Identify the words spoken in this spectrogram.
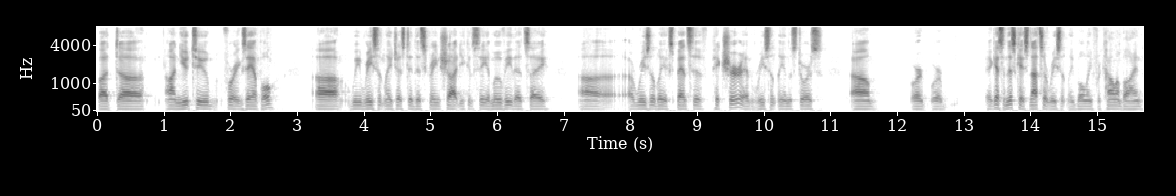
But uh, on YouTube, for example, uh, we recently just did this screenshot. You can see a movie that's a, uh, a reasonably expensive picture and recently in the stores, um, or, or I guess in this case, not so recently, Bowling for Columbine.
